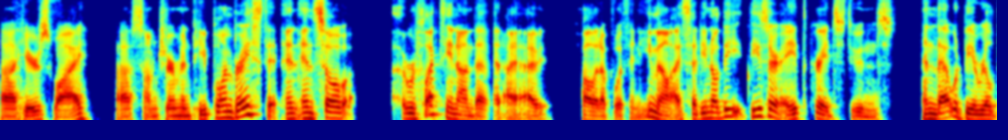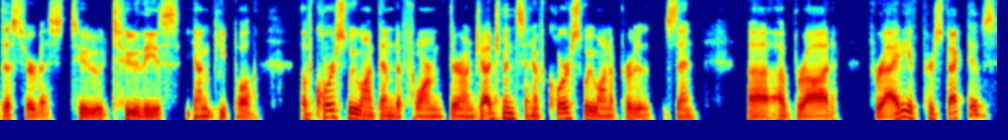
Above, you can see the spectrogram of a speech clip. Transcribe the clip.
uh, here's why uh, some German people embraced it, and and so reflecting on that, I, I followed up with an email. I said, you know, the, these are eighth grade students and that would be a real disservice to to these young people. Of course we want them to form their own judgments and of course we want to present uh, a broad variety of perspectives.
